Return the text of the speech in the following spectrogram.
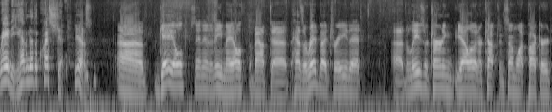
Randy, you have another question. Yes. Uh, Gail sent in an email about uh, has a redbud tree that uh, the leaves are turning yellow and are cupped and somewhat puckered.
